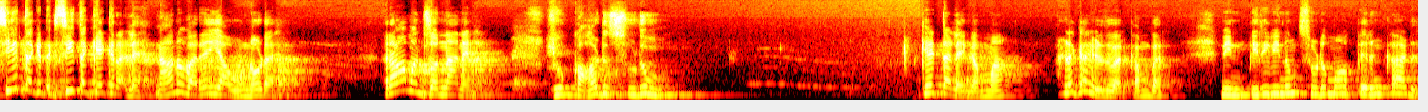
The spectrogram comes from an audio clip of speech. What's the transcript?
சீத்தை கிட்ட சீத்தை கேட்கிறாள் நானும் வரேன்யா உன்னோட. ராமன் சொன்னானே ஐயோ காடு சுடும். கேட்டாளே எங்க அம்மா அழகா எழுதுவார் கம்பர் நின் பிரிவினும் சுடுமோ பெருங்காடு?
